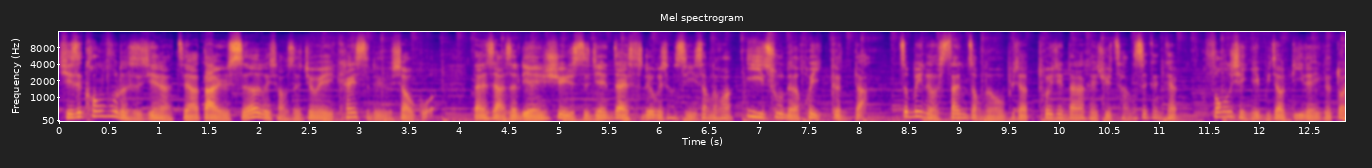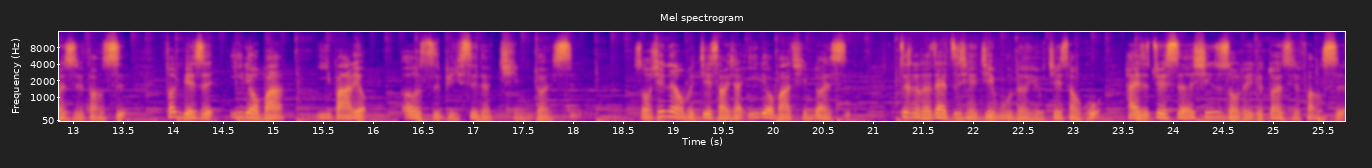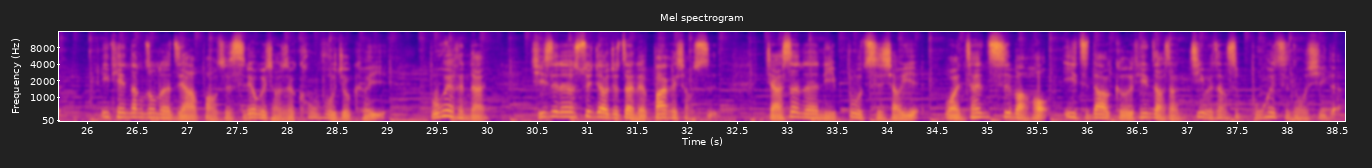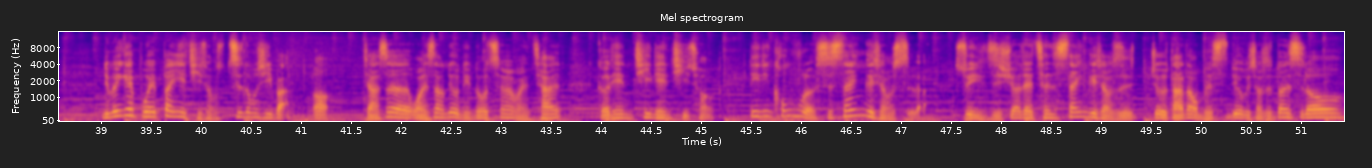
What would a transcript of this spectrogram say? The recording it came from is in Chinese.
其实空腹的时间啊，只要大于十二个小时就会开始的有效果，但是啊，是连续时间在十六个小时以上的话，益处呢会更大。这边有三种呢，我比较推荐大家可以去尝试看看，风险也比较低的一个断食方式，分别是一六八、一八六、二十比四的轻断食。首先呢，我们介绍一下一六八轻断食，这个呢在之前节目呢有介绍过，它也是最适合新手的一个断食方式。一天当中呢，只要保持十六个小时的空腹就可以，不会很难。其实呢，睡觉就占了八个小时。假设呢，你不吃宵夜，晚餐吃饱后，一直到隔天早上，基本上是不会吃东西的。你们应该不会半夜起床吃东西吧？哦，假设晚上六点多吃完晚餐，隔天七点起床，你已经空腹了十三个小时了，所以你只需要再撑三个小时，就达到我们十六个小时断食喽。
